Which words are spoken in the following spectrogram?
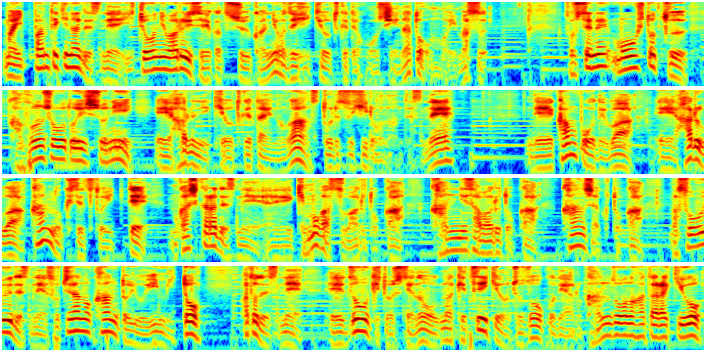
まあ、一般的なですね胃腸に悪い生活習慣にはぜひ気をつけてほしいなと思います。そしてねもう一つ花粉症と一緒に、えー、春に気をつけたいのがストレス疲労なんですね。で漢方では、えー、春は肝の季節といって昔からですね、えー、肝が座るとか肝に触るとか肝尺とか、まあ、そういうですねそちらの肝という意味とあとですね、えー、臓器としての、まあ、血液の貯蔵庫である肝臓の働きを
